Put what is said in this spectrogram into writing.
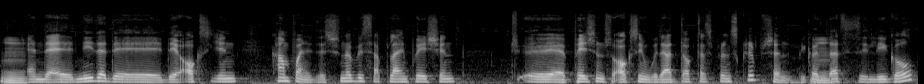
mm. and uh, neither the the oxygen companies. They should not be supplying patient, uh, patients oxygen without doctor's prescription because mm. that's illegal.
